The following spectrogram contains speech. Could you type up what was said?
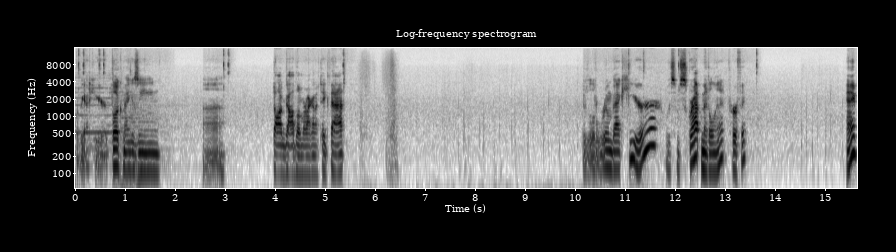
What we got here? Book, magazine, uh, dog goblin. We're not going to take that. There's a little room back here with some scrap metal in it. Perfect. Okay.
